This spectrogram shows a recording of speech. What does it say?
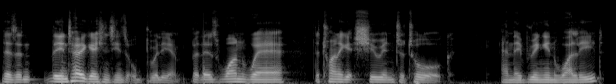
there's an the interrogation scenes are all brilliant. But there's one where they're trying to get Shirin to talk, and they bring in Walid,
